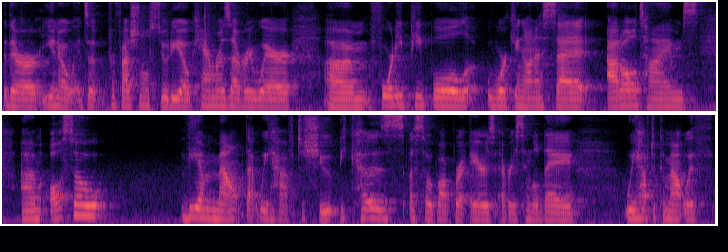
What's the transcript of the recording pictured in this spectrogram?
There are, you know, it's a professional studio, cameras everywhere, um, 40 people working on a set at all times. Um, also, the amount that we have to shoot because a soap opera airs every single day, we have to come out with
